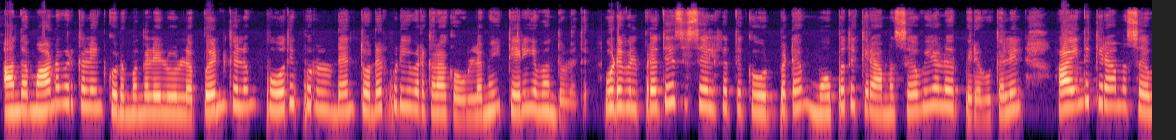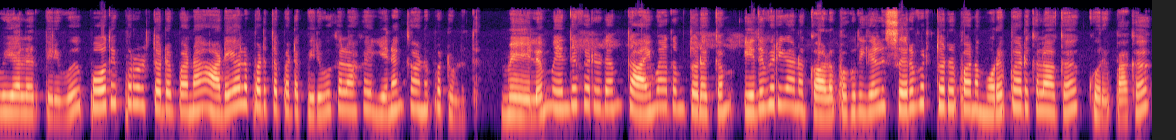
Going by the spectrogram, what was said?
அந்த மாணவர்களின் குடும்பங்களில் உள்ள பெண்களும் போதைப் பொருளுடன் தொடர்புடையவர்களாக உள்ளமை தெரிய வந்துள்ளது. உடுவில் பிரதேச செயலகத்துக்கு உட்பட்ட முப்பது கிராம சேவையாளர் பிரிவுகளில் ஐந்து கிராம சேவையாளர் பிரிவு போதைப்பொருள் தொடர்பான அடையாளப்படுத்த பிரிவுகளாக பிரிவுகளாக இனங்காணப்பட்டுள்ளது மேலும் இந்த வருடம் தாய் மாதம் தொடக்கம் இதுவரையான காலப்பகுதியில் சிறுவர் தொடர்பான முறைப்பாடுகளாக குறிப்பாக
